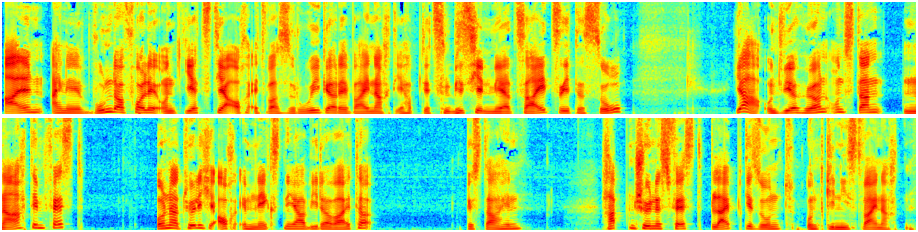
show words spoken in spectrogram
allen eine wundervolle und jetzt ja auch etwas ruhigere Weihnacht. Ihr habt jetzt ein bisschen mehr Zeit, seht es so. Ja, und wir hören uns dann nach dem Fest und natürlich auch im nächsten Jahr wieder weiter bis dahin, habt ein schönes Fest, bleibt gesund und genießt Weihnachten.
